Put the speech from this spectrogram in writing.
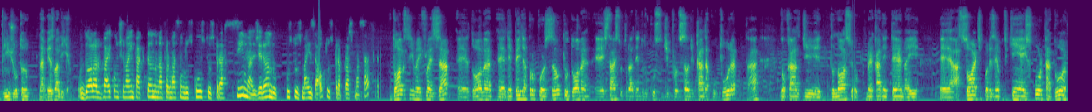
vir junto na mesma linha. O dólar vai continuar impactando na formação dos custos para cima, gerando custos mais altos para a próxima safra? Dólar sim vai influenciar. É, dólar é, depende da proporção que o dólar é, está estruturado dentro do custo de produção de cada cultura, tá? No caso de, do nosso mercado interno aí, é, a sorte, por exemplo, de quem é exportador,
